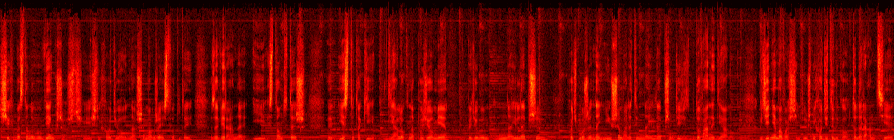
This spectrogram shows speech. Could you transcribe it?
Dzisiaj chyba stanowią większość, jeśli chodzi o nasze małżeństwa tutaj zawierane i stąd też y, jest to taki dialog na poziomie, powiedziałbym, najlepszym, choć może najniższym, ale tym najlepszym, gdzie jest zbudowany dialog, gdzie nie ma właśnie, tu już nie chodzi tylko o tolerancję,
